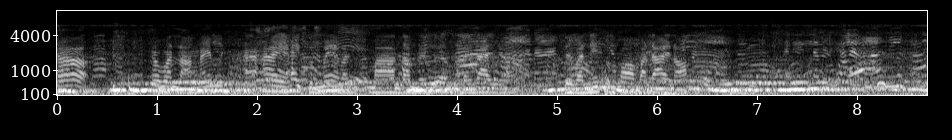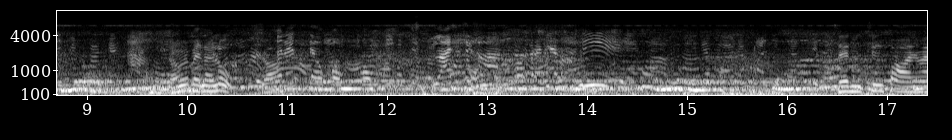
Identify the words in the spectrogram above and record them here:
ถ้าถ้าวันหลังให้ให้ให้คุณแม่มามาดำในเรื่องอะไรได้ไหมแต่วันนี้คุณพ่อมาได้เนาะเราไม่เป็นไรลูกเดี๋ยวเดี๋ยวผมผมไลฟ์ให้ทานพี่ เซ็นชื่อพ่อใช่ไหม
